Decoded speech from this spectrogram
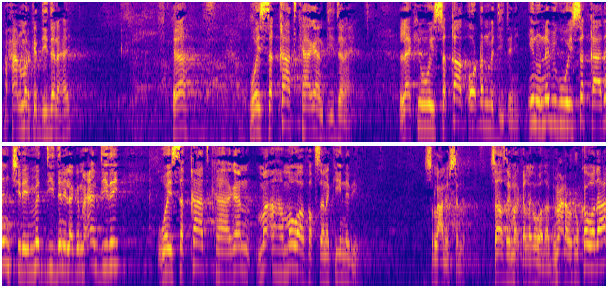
Maxaan marka diidanahay ya? Weyse qaadkaagaan diidanahay. Laakiin weyse qaad oo dhan ma diidani. Inuu nebigu weyse qaadan jiray ma diidani laakiin maxaan diiday? Weyse qaadkaagan ma aha ma waafaqsana kii nebiga. Sal alay waslam marka laga wadaa. Bimacnaa wuxuu ka wadaa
